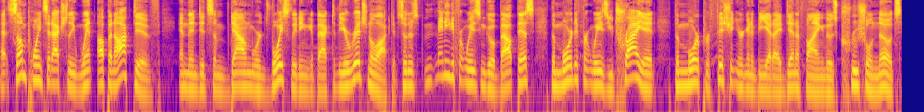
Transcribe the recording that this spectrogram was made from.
at some points it actually went up an octave and then did some downwards voice leading to get back to the original octave. So there's many different ways you can go about this. The more different ways you try it, the more proficient you're going to be at identifying those crucial notes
